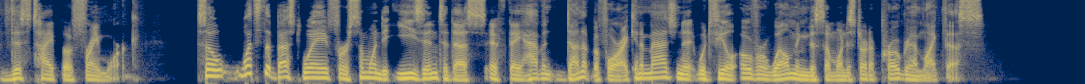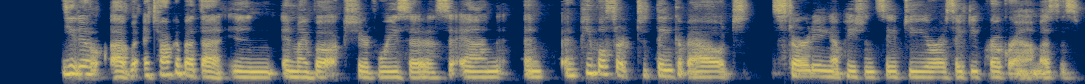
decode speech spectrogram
this type of framework. So, what's the best way for someone to ease into this if they haven't done it before? I can imagine it would feel overwhelming to someone to start a program like this. You know, uh, I talk about that in in my book, Shared Voices, and and and people start to think about starting a patient safety or a safety program as this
